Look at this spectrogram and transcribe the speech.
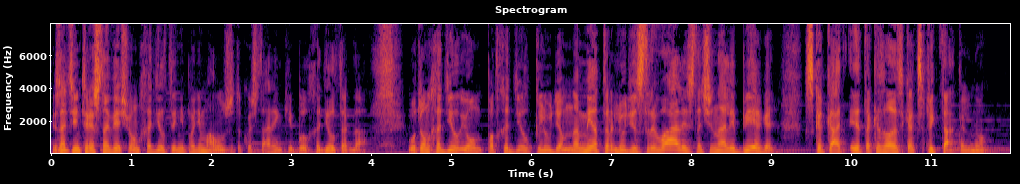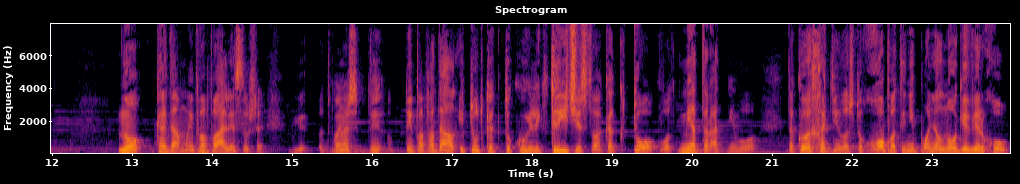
И знаете, интересная вещь, он ходил, ты не понимал, он уже такой старенький был, ходил тогда. Вот он ходил, и он подходил к людям на метр, люди срывались, начинали бегать, скакать. И это казалось как спектакль, ну. Но когда мы попали, слушай, ты понимаешь, ты, ты попадал, и тут как такое электричество, как ток, вот метр от него. Такое ходило, что хопа, ты не понял, ноги вверху.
